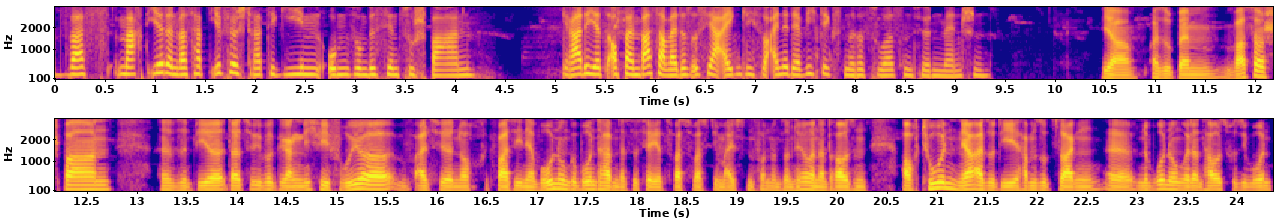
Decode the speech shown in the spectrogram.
Was macht ihr denn? Was habt ihr für Strategien, um so ein bisschen zu sparen? Gerade jetzt auch beim Wasser, weil das ist ja eigentlich so eine der wichtigsten Ressourcen für den Menschen. Ja, also beim Wassersparen sind wir dazu übergegangen, nicht wie früher, als wir noch quasi in der Wohnung gewohnt haben. Das ist ja jetzt was, was die meisten von unseren Hörern da draußen auch tun. Ja, also die haben sozusagen äh, eine Wohnung oder ein Haus, wo sie wohnen.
